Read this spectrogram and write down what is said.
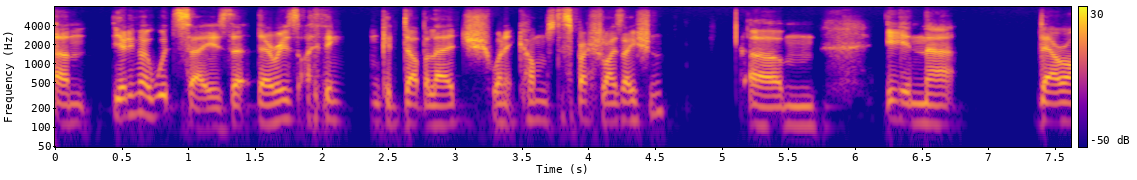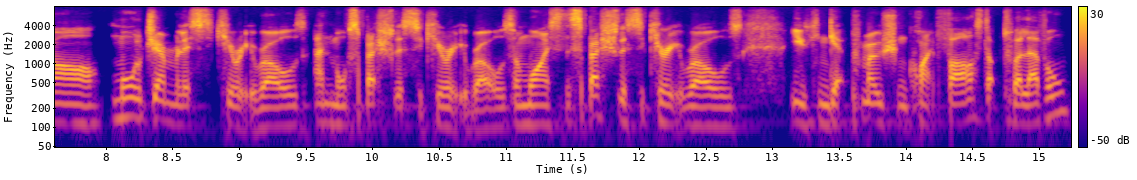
Um, the only thing i would say is that there is i think a double edge when it comes to specialization. Um, in that there are more generalist security roles and more specialist security roles. And whilst the specialist security roles, you can get promotion quite fast up to a level,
